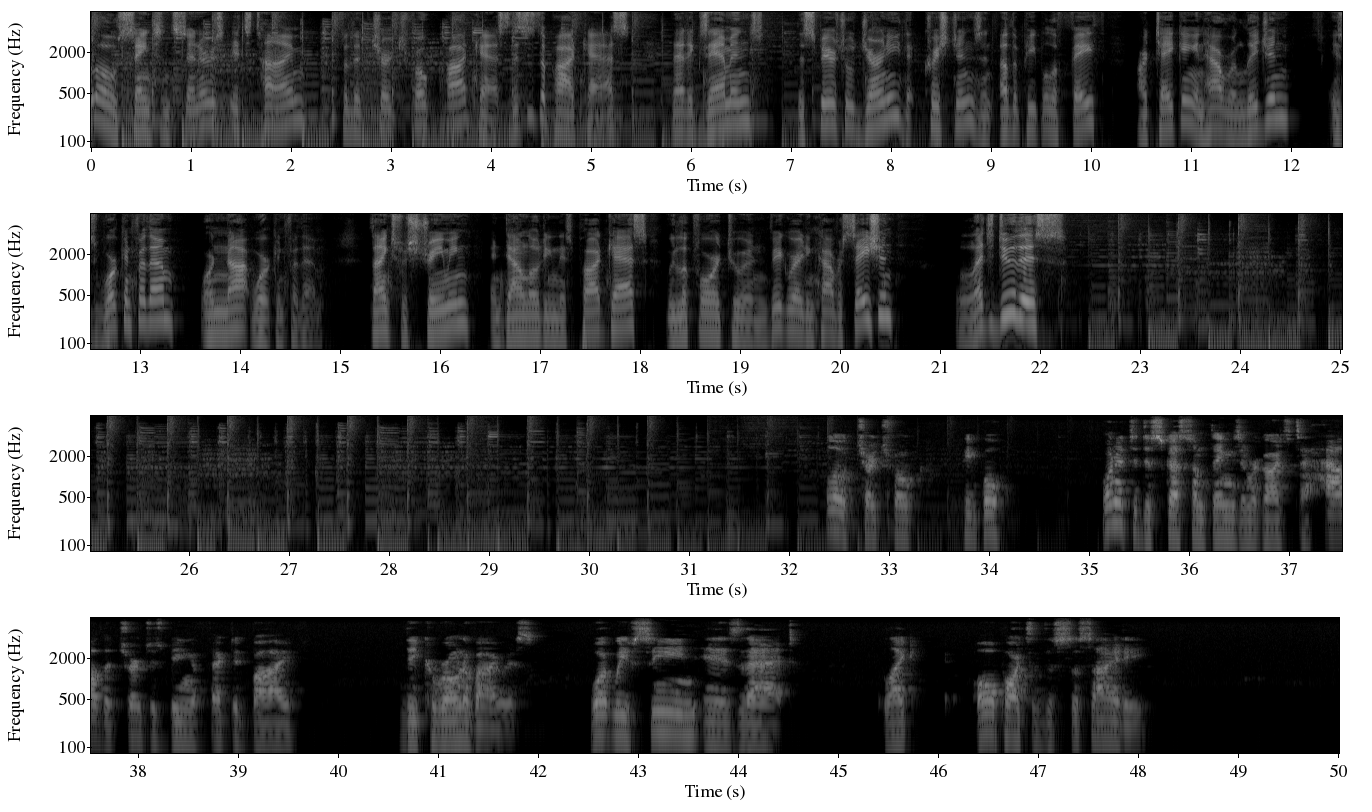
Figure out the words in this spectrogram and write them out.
Hello, saints and sinners. It's time for the Church Folk Podcast. This is the podcast that examines the spiritual journey that Christians and other people of faith are taking and how religion is working for them or not working for them. Thanks for streaming and downloading this podcast. We look forward to an invigorating conversation. Let's do this. Hello, church folk people. Wanted to discuss some things in regards to how the church is being affected by the coronavirus. What we've seen is that, like all parts of the society,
